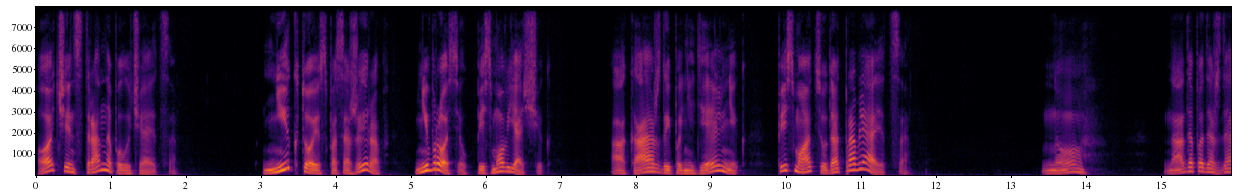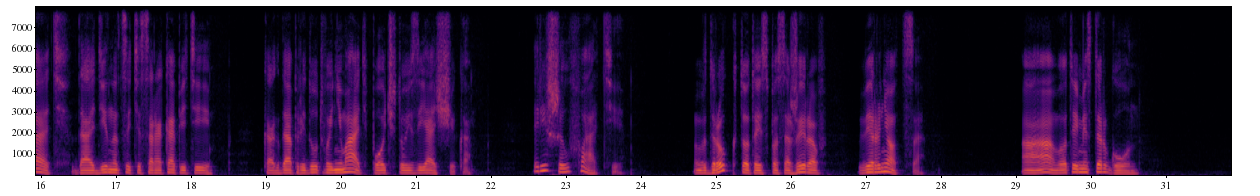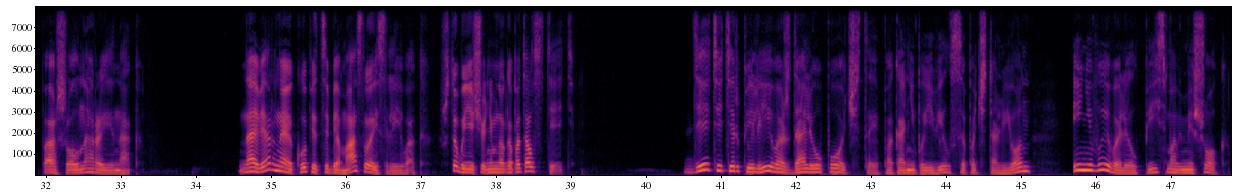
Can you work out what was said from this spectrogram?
очень странно получается. Никто из пассажиров не бросил письмо в ящик, а каждый понедельник письмо отсюда отправляется. Ну, надо подождать до 11.45, когда придут вынимать почту из ящика, — решил Фати. Вдруг кто-то из пассажиров вернется. А, вот и мистер Гун. Пошел на рынок. Наверное, купит себе масло и сливок, чтобы еще немного потолстеть. Дети терпеливо ждали у почты, пока не появился почтальон и не вывалил письма в мешок.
